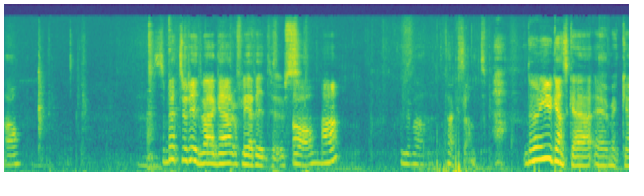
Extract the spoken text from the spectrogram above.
ja. Så bättre ridvägar och fler ridhus. Ja, Ja. det var tacksamt. Det är ju ganska eh, mycket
